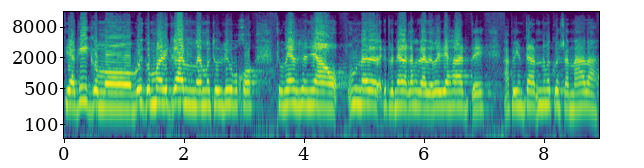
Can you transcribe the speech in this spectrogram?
Y aquí como voy con Mari Carmen, me da muchos dibujos que me han enseñado una que tenía la carrera de Bellas Artes a pintar, no me cuesta nada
